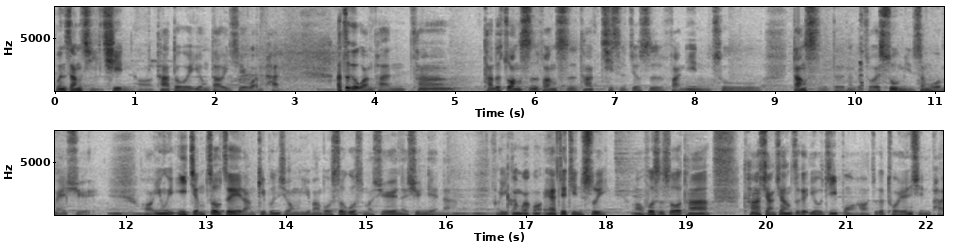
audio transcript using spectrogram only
婚丧喜庆哈，它都会用到一些碗盘，啊，这个碗盘它。它的装饰方式，它其实就是反映出当时的那个所谓庶民生活美学。嗯，哦，因为以前做这些人基本上一般不受过什么学院的训练呐。嗯，我一感觉讲，哎呀，这真水。哦，或是说他他想象这个有机盘哈，这个椭圆形盘，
